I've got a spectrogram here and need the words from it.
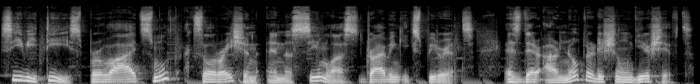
CVTs provide smooth acceleration and a seamless driving experience, as there are no traditional gear shifts.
